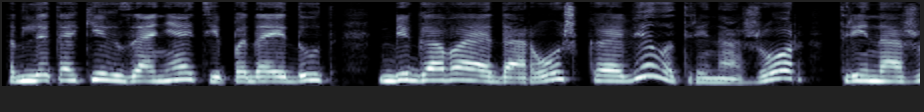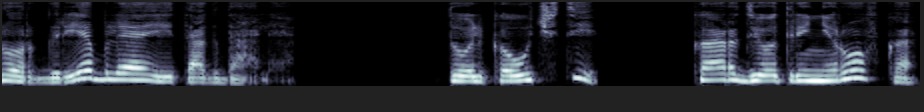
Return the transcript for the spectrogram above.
Для таких занятий подойдут беговая дорожка, велотренажер, тренажер-гребля и так далее. Только учти, кардиотренировка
